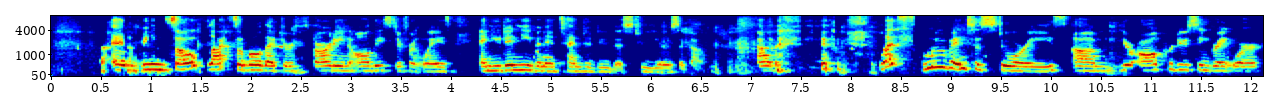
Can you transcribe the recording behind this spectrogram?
and being so flexible that you're starting all these different ways, and you didn't even intend to do this two years ago. Um, let's move into stories. Um, you're all producing great work.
